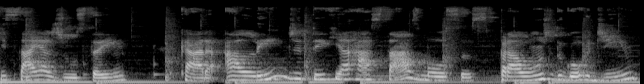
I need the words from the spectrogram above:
Que saia justa, hein? Cara, além de ter que arrastar as moças pra longe do gordinho,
